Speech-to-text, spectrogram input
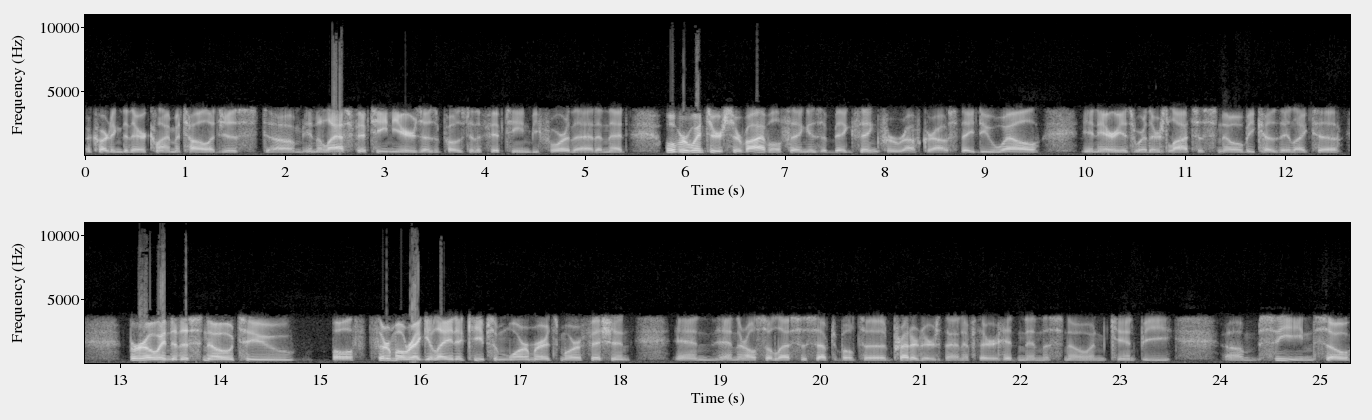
according to their climatologist, um, in the last 15 years as opposed to the 15 before that. And that overwinter survival thing is a big thing for ruffed grouse. They do well in areas where there's lots of snow because they like to burrow into the snow to both thermoregulate. It keeps them warmer. It's more efficient, and and they're also less susceptible to predators than if they're hidden in the snow and can't be um, seen. So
